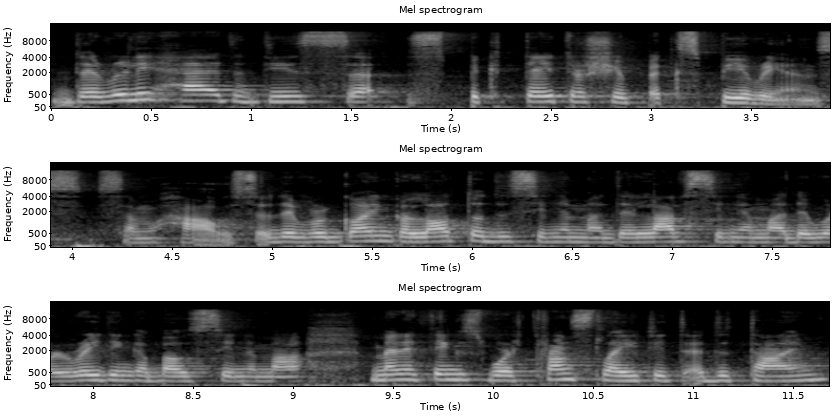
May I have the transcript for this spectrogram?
they really had this uh, spectatorship experience somehow. So they were going a lot to the cinema, they loved cinema, they were reading about cinema. Many things were translated at the time.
